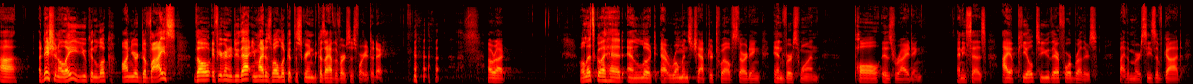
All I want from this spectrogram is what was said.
Uh, additionally, you can look on your device, though, if you're going to do that, you might as well look at the screen because I have the verses for you today. All right. Well, let's go ahead and look at Romans chapter 12, starting in verse 1. Paul is writing, and he says, I appeal to you, therefore, brothers, by the mercies of God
